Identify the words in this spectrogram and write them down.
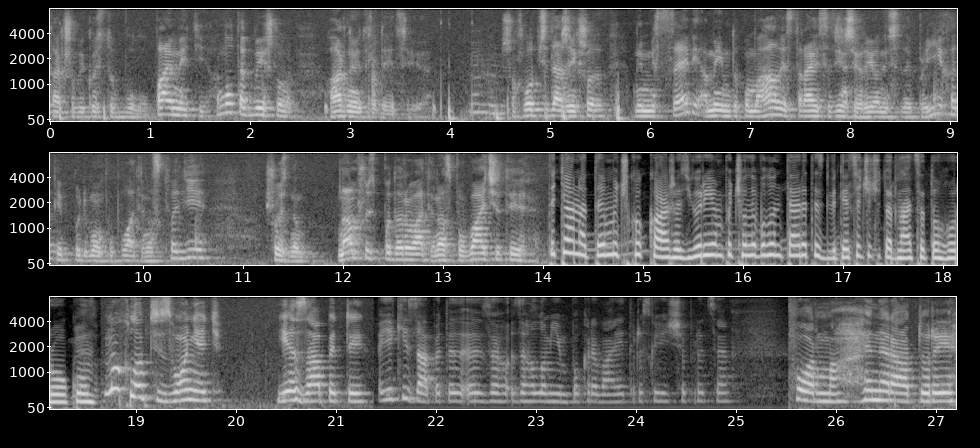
Так, щоб якось тут було в пам'яті. А ну так вийшло гарною традицією. Що хлопці, навіть якщо не місцеві, а ми їм допомагали, стараються з інших районів сюди приїхати, по-любому побувати на складі, щось нам, нам щось подарувати, нас побачити. Тетяна Тимочко каже, з Юрієм почали волонтерити з 2014 року. Ну, хлопці дзвонять, є запити. А які запити е, загалом їм покриваєте? Розкажіть ще про це. Форма, генератори,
